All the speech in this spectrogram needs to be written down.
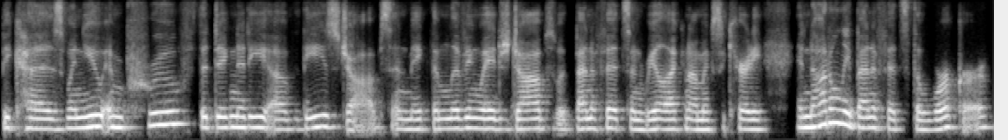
because when you improve the dignity of these jobs and make them living wage jobs with benefits and real economic security, it not only benefits the worker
